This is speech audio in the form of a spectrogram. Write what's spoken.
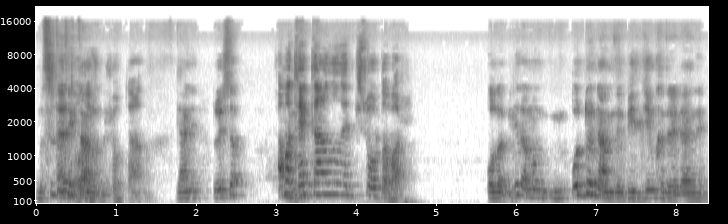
Mısır da evet, tek tanrılı. çok tanrılı. Yani dolayısıyla Ama tek tanrılığın etkisi orada var. Olabilir ama o dönemde bildiğim kadarıyla yani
